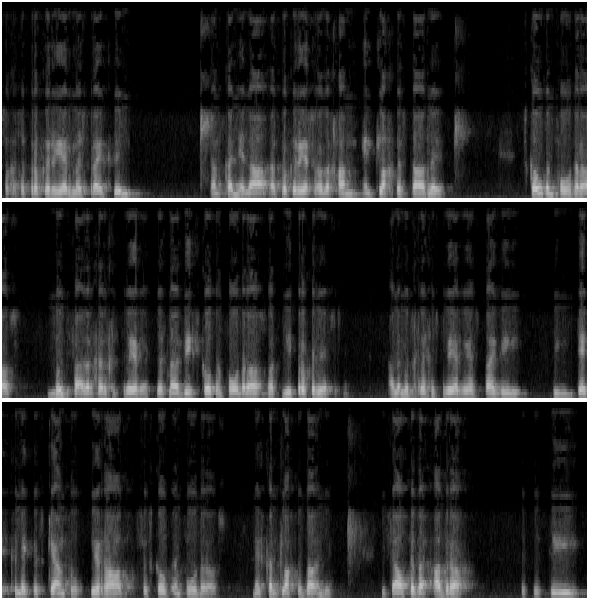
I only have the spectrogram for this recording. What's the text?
So as 'n prokureur misbruik doen, dan kan jy na 'n prokureursorder gaan en klagtes daar lê. Skuldinvorderaars moet verder geregistreer wees. Dis nou die skuldinvorderaars wat nie prokureurs is nie. Hulle moet geregistreer wees by die die Debt Collectors Council, die Raad vir Skuldinvorderaars. Net kan klagtes daarin doen. Dieselfde by ADRA. Dit is die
